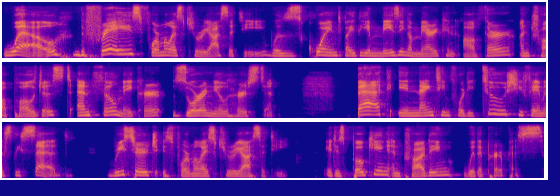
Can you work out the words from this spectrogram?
Well, the phrase formalized curiosity was coined by the amazing American author, anthropologist, and filmmaker Zora Neale Hurston. Back in 1942, she famously said, Research is formalized curiosity. It is poking and prodding with a purpose.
